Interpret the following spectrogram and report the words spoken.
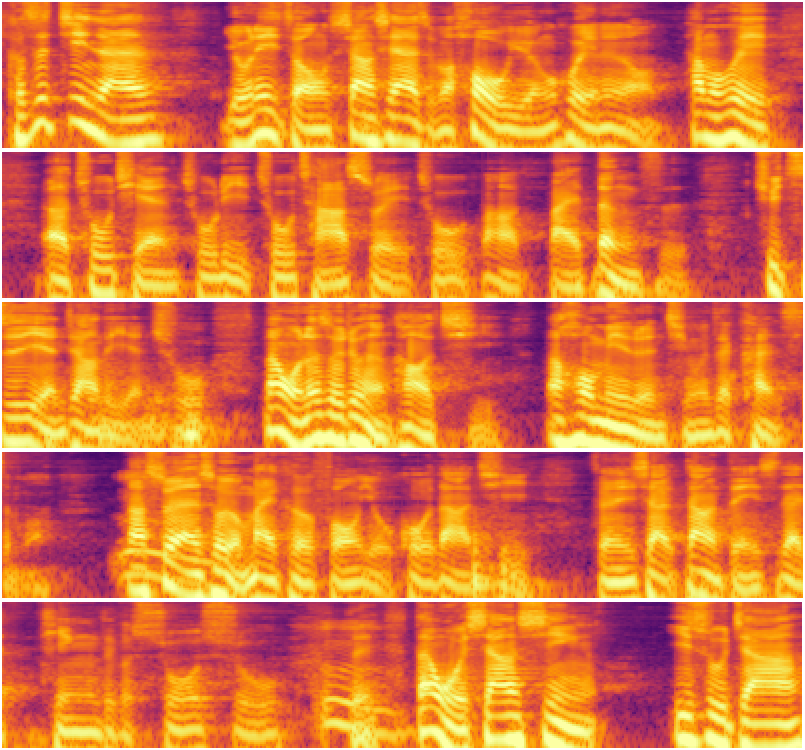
可是竟然有那种像现在什么后援会那种，他们会呃出钱出力出茶水出啊摆凳子去支援这样的演出。那我那时候就很好奇，那后面的人请问在看什么？那虽然说有麦克风，有扩大器，等一下，当然等于是在听这个说书，对。但我相信艺术家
